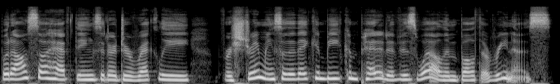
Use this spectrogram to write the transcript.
but also have things that are directly for streaming so that they can be competitive as well in both arenas?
